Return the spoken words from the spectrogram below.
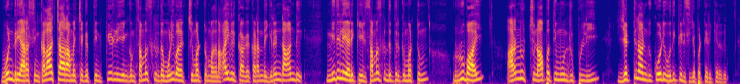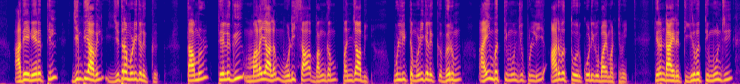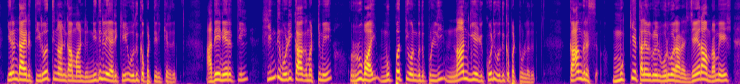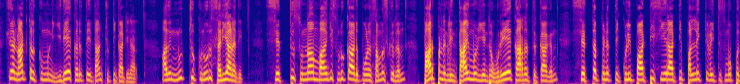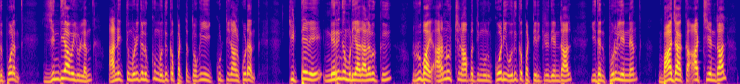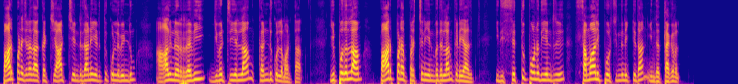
ஒன்றிய அரசின் கலாச்சார அமைச்சகத்தின் கீழ் இயங்கும் சமஸ்கிருத மொழி வளர்ச்சி மற்றும் அதன் ஆய்விற்காக கடந்த இரண்டு ஆண்டு நிதிநிலை அறிக்கையில் சமஸ்கிருதத்திற்கு மட்டும் ரூபாய் அறுநூற்று நாற்பத்தி மூன்று புள்ளி எட்டு நான்கு கோடி ஒதுக்கீடு செய்யப்பட்டிருக்கிறது. அதே நேரத்தில் இந்தியாவில் இதர மொழிகளுக்கு தமிழ் தெலுங்கு மலையாளம் ஒடிசா வங்கம் பஞ்சாபி உள்ளிட்ட மொழிகளுக்கு வெறும் ஐம்பத்தி மூன்று புள்ளி அறுபத்தோரு கோடி ரூபாய் மட்டுமே. இரண்டாயிரத்தி இருபத்தி மூன்று இரண்டாயிரத்தி இருபத்தி நான்காம் ஆண்டு நிதிநிலை அறிக்கையில் ஒதுக்கப்பட்டிருக்கிறது. அதே நேரத்தில் ஹிந்தி மொழிக்காக மட்டுமே ரூபாய் முப்பத்தி ஒன்பது புள்ளி நான்கு ஏழு கோடி ஒதுக்கப்பட்டுள்ளது. காங்கிரஸ் முக்கிய தலைவர்களில் ஒருவரான ஜெயராம் ரமேஷ் சில நாட்களுக்கு முன் இதே கருத்தை தான் சுட்டிக்காட்டினார். அது நூற்றுக்கு நூறு சரியானது. செத்து சுண்ணாம்பாங்கி சுடுகாடு போன சமஸ்கிருதம் பார்ப்பனர்களின் தாய்மொழி என்ற ஒரே காரணத்திற்காக செத்த பிணத்தை குளிப்பாட்டி சீராட்டி பல்லைக்கு வைத்து சுமப்பது போல இந்தியாவில் உள்ள அனைத்து மொழிகளுக்கும் ஒதுக்கப்பட்ட தொகையை கூட்டினால் கூட கிட்டவே நெருங்க முடியாத அளவுக்கு ரூபாய் அறுநூற்று நாற்பத்தி மூணு கோடி ஒதுக்கப்பட்டிருக்கிறது என்றால் இதன் பொருள் என்ன? பாஜக ஆட்சி என்றால் பார்ப்பன ஜனதா கட்சி ஆட்சி என்றுதானே எடுத்துக்கொள்ள வேண்டும். ஆளுநர் ரவி இவற்றையெல்லாம் கண்டு கொள்ள மாட்டார். இப்போதெல்லாம் பார்ப்பன பிரச்சனை என்பதெல்லாம் கிடையாது. இது செத்துப்போனது என்று சமாளிப்போர் சிந்தனைக்கு தான் இந்த தகவல்.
